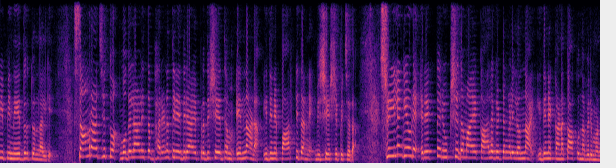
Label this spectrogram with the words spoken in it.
വി പി നേതൃത്വം നൽകി. സാമ്രാജ്യത്വ മുതലാളിത്ത ഭരണത്തിനെതിരായ പ്രതിഷേധം എന്നാണ് ഇതിനെ പാർട്ടി തന്നെ വിശേഷിപ്പിച്ചത്. ശ്രീലങ്കയുടെ രക്തരൂക്ഷിതമായ കാലഘട്ടങ്ങളിലൊന്നായി ഇതിനെ കണക്കാക്കുന്നവരുമുണ്ട്.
